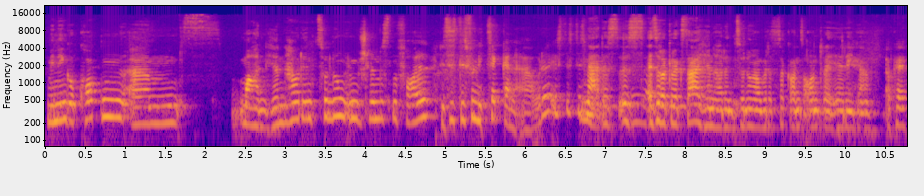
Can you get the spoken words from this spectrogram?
Meningokokken ähm, machen Hirnhautentzündung im schlimmsten Fall. Das ist das von den Zeckern auch, oder? Ist das das? Nein, das ist, also da kriegst du auch Hirnhautentzündung, aber das ist ein ganz anderer Erreger. Okay.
